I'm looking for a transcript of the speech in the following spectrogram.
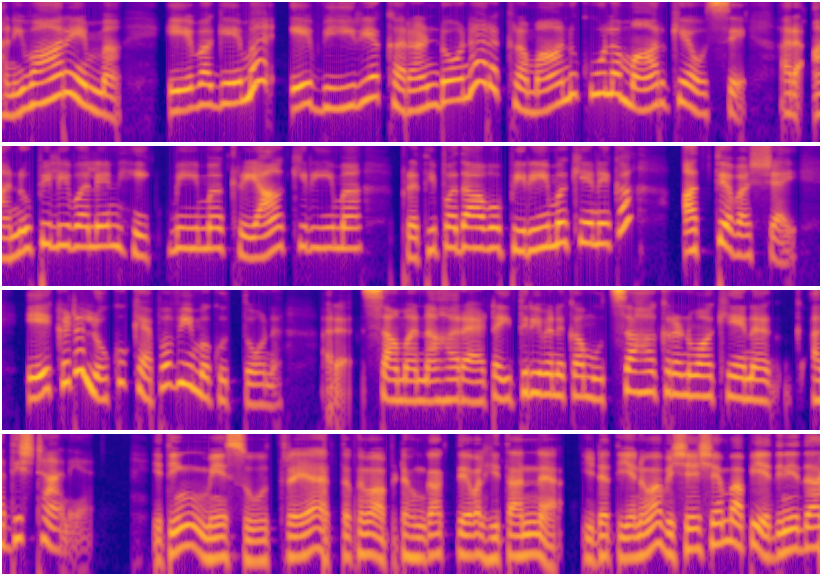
අනිවාර්යයෙන්ම ඒ වගේම ඒ වීරිය කරන්න ඕන අර ක්‍රමානුකූල මාර්ගය ඔස්සේ අර අනුපිළිවෙලෙන් හික්මීම ක්‍රියා කිරීම ප්‍රතිපදාව පිරීම කියන එක අත්‍යවශ්‍යයි. ඒකට ලොකු කැපවීමකුත් ඕන. අර සමනහරයට ඉතිරි වෙනකම් උත්සාහ කරනවා කියන අදිෂ්ඨානය. ඉතින් මේ සූත්‍රය ඇත්තටම අපිට හුඟක් දේවල් හිතන්න ඉඩ තියෙනවා විශේෂයෙන්ම අපි එදිනෙදා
